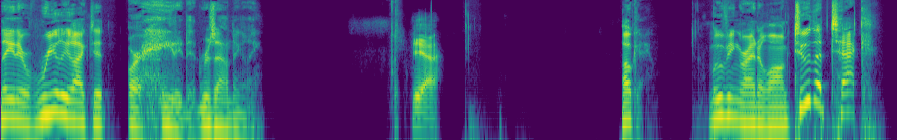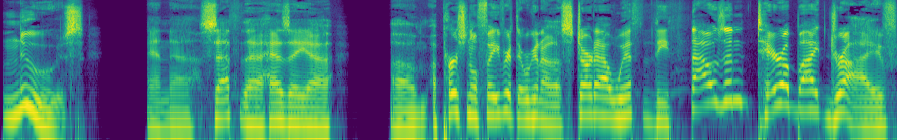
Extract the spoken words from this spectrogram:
They either really liked it or hated it resoundingly. yeah. Okay, moving right along to the tech news, and uh, Seth uh, has a uh, um, a personal favorite that we're going to start out with: the thousand terabyte drive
